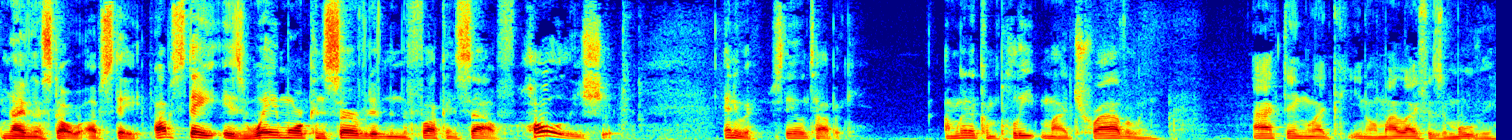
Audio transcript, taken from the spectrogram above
I'm not even gonna start with upstate. Upstate is way more conservative than the fucking South. Holy shit. Anyway, stay on topic. I'm gonna complete my traveling, acting like you know my life is a movie.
